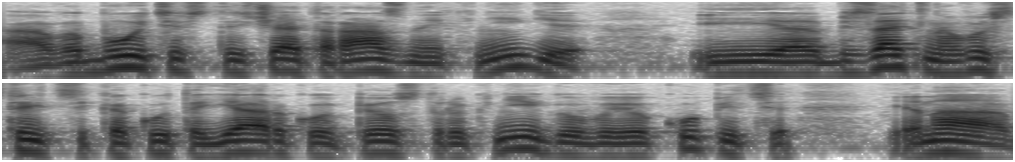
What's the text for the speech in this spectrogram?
А вы будете встречать разные книги, и обязательно вы встретите какую-то яркую, пеструю книгу, вы ее купите, и она,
